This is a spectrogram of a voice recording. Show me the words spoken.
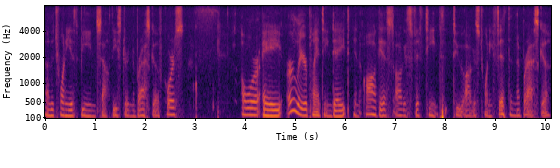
uh, the 20th being southeastern Nebraska, of course, or a earlier planting date in August, August 15th to August 25th in Nebraska.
